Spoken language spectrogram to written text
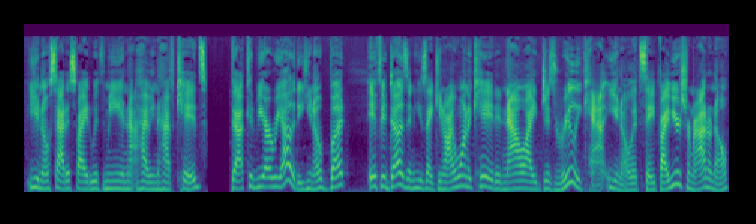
you know, satisfied with me and not having to have kids. That could be our reality, you know, but if it does, and he's like, you know, I want a kid and now I just really can't, you know, let's say five years from now, I don't know,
